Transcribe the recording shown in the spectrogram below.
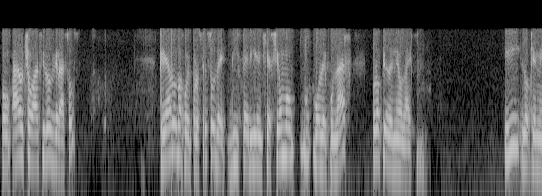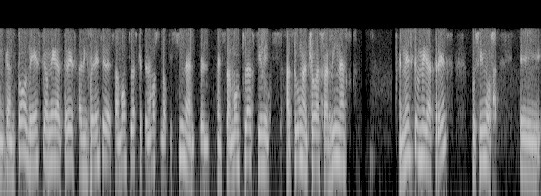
con A8 ácidos grasos, creado bajo el proceso de diferenciación molecular propio de Neolife. Y lo que me encantó de este omega 3, a diferencia del salmón plus que tenemos en la oficina, el, el salmón plus tiene atún, anchoas, sardinas. En este omega 3 pusimos eh,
